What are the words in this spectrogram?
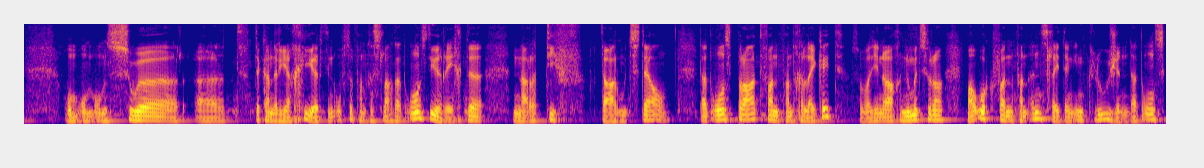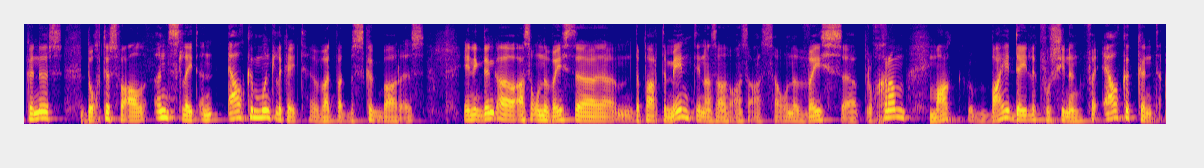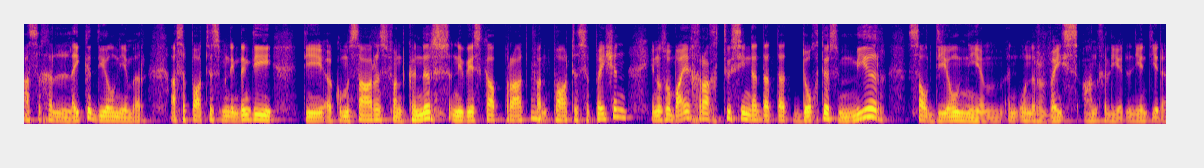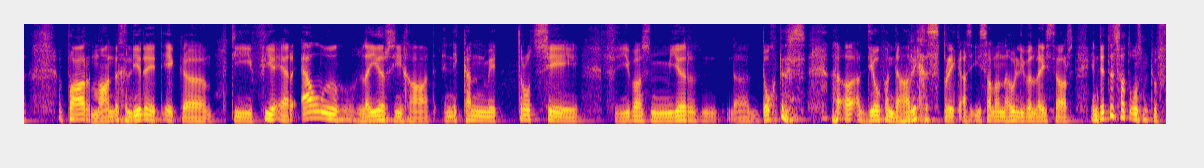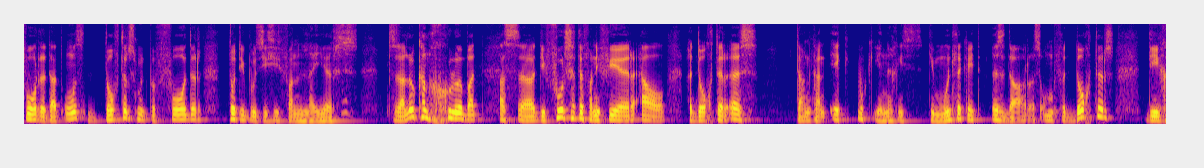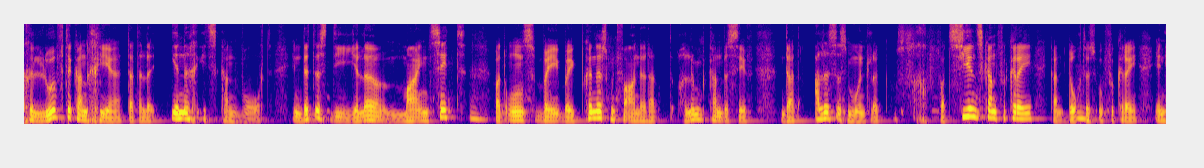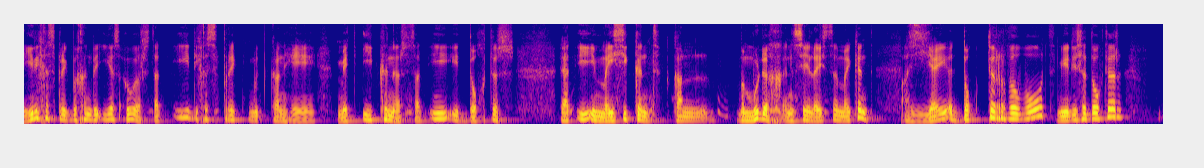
om om om so uh, te kan reageer ten opsigte van geslag dat ons die regte narratief daar moet stel dat ons praat van van gelykheid so wat jy nou genoem het Sura maar ook van van insluiting inclusion dat ons kinders dogters veral insluit in elke moontlikheid wat wat beskikbaar is en ek dink uh, as 'n onderwys uh, departement en as as as 'n onderwys uh, program maak baie duidelik voorsiening vir elke kind as 'n gelyke deelnemer as 'n participant ek dink die die uh, kommissaris van kinders in die Weskaap praat van mm. participation en ons wil baie graag graag toesien dat dat dat dogters meer sal deelneem in onderwys aangeleenthede. 'n Paar maande gelede het ek uh, die VRL leiers hier gehad en ek kan met trots sê jy was meer uh, dogters 'n deel van daardie gesprek as u sal onthou liewe luisteraars en dit is wat ons moet bevorder dat ons dogters moet bevorder tot die posisie van leiers. Dis alou kan glo dat as uh, die voorsitter van die VRL 'n dogter is dan kan ek ook enigiets die moontlikheid is daar is om vir dogters die geloof te kan gee dat hulle enigiets kan word. En dit is die hele mindset mm. wat ons by by kinders moet verander dat hulle kan besef dat alles is moontlik. Wat seuns kan verkry kan dogters ook verkry. En hierdie gesprek begin by u as ouers dat u die gesprek moet kan hê met u kinders dat u u dogters dat u 'n meisiekind kan bemoedig en sê luister my kind As jy 'n dokter wil word, mediese dokter,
